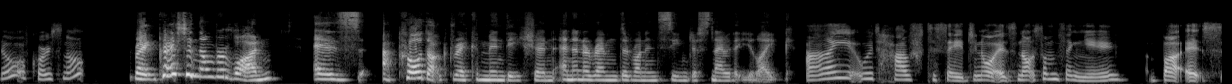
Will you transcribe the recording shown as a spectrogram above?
No, of course not. Right, question number one is a product recommendation in and around the running scene just now that you like. I would have to say, do you know, it's not something new, but it's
